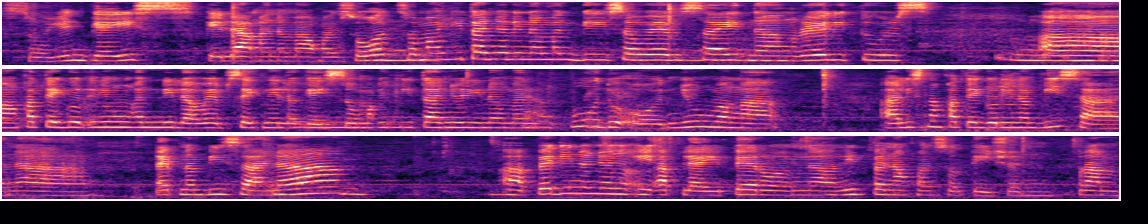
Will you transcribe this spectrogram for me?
So, yun guys, kailangan na makonsult. So, makikita nyo rin naman guys sa website ng Rally Tours uh, category, yung ano nila, website nila guys. So, makikita nyo rin naman po doon yung mga alis ng category ng visa na type ng visa na uh, pwede nyo nyo i-apply pero na need pa ng consultation from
